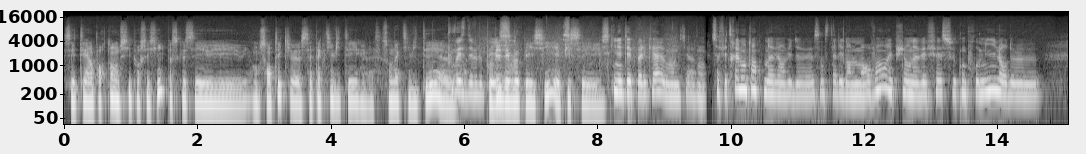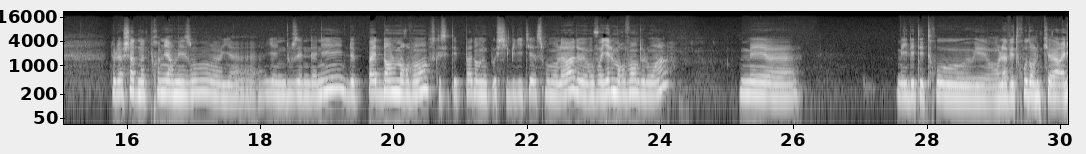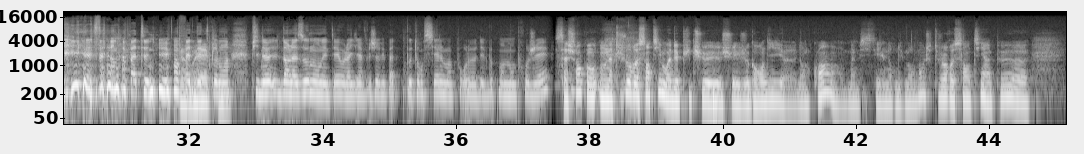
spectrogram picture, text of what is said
c'était important aussi pour Cécile parce que c'est, on sentait que cette activité, euh, son activité euh, pouvait se développer, pouvait ici. développer ici. Et puis c'est ce qui n'était pas le cas où on était avant. Ça fait très longtemps qu'on avait envie de s'installer dans le Morvan et puis on avait fait ce compromis lors de de l'achat de notre première maison euh, il, y a, il, y a, une douzaine d'années, de pas être dans le Morvan parce que c'était pas dans nos possibilités à ce moment-là. on voyait le Morvan de loin, mais mais il était trop on l'avait trop dans le cœur et ça n'a pas tenu en fait d'être loin. Puis dans la zone où on était voilà j'avais pas de potentiel moi pour le développement de mon projet. Sachant qu'on a toujours ressenti moi depuis que je, je, grandis euh, dans le coin même si c'était le nord du Morvan j'ai toujours ressenti un peu euh,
